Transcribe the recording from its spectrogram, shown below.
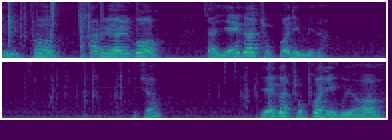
if 가로 열고 자, 얘가 조건입니다. 그죠? 얘가 조건이고요.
